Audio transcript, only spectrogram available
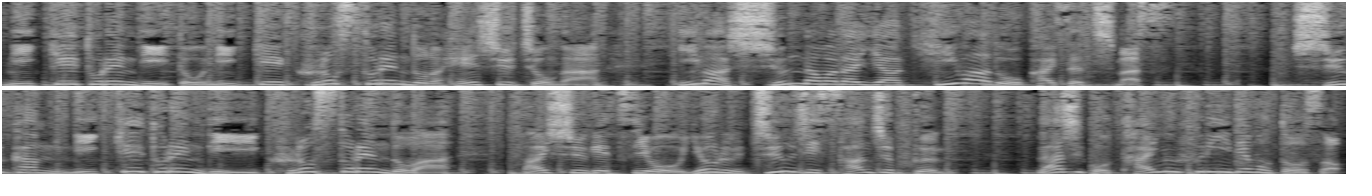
日経トレンディと日経クロストレンドの編集長が今旬な話題やキーワードを解説します。週刊日経トレンディクロストレンドは毎週月曜夜10時30分。ラジコタイムフリーでもどうぞ。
